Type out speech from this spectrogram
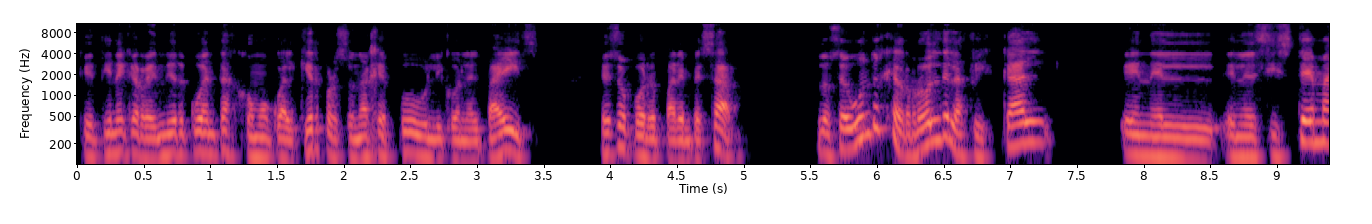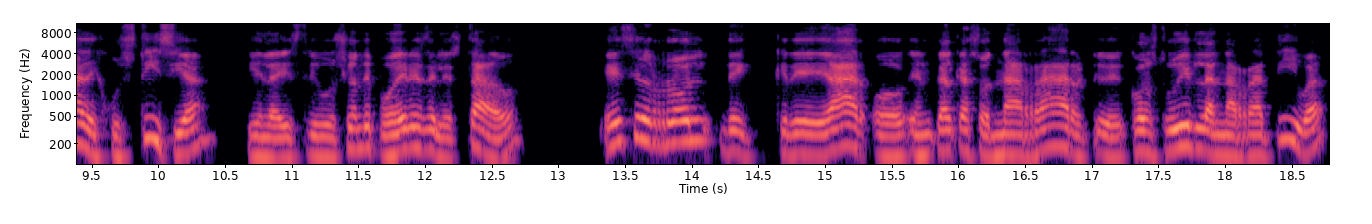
que tiene que rendir cuentas como cualquier personaje público en el país. Eso por, para empezar. Lo segundo es que el rol de la fiscal en el, sistema de justicia y en la distribución de poderes del Estado es el rol de crear o en tal caso narrar, eh, construir la narrativa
